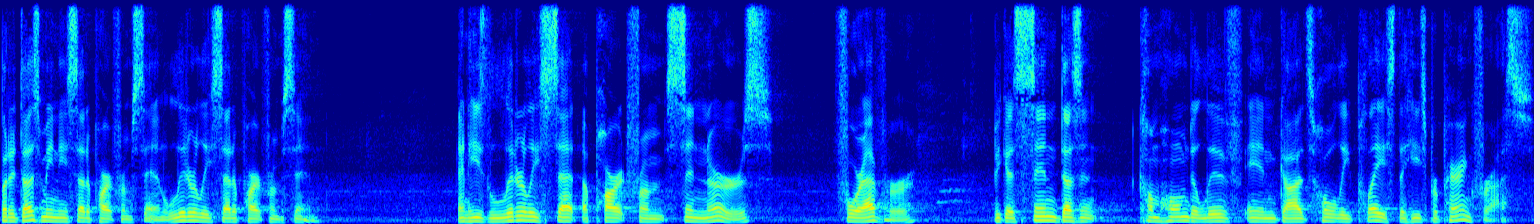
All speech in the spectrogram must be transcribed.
But it does mean he's set apart from sin, literally set apart from sin. And he's literally set apart from sinners forever because sin doesn't come home to live in God's holy place that he's preparing for us.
